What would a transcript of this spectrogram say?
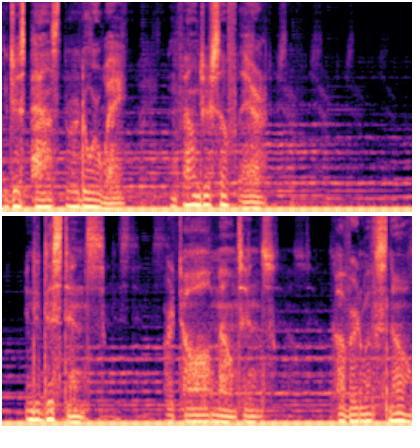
you just passed through a doorway and found yourself there. In the distance are tall mountains covered with snow.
